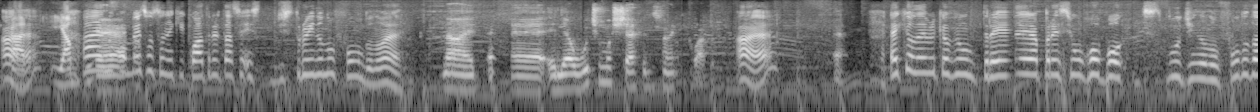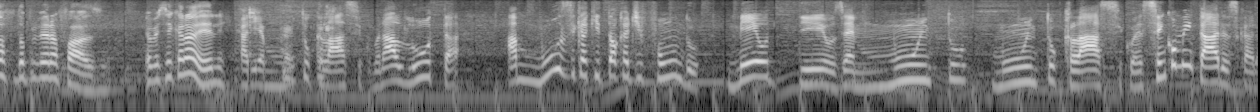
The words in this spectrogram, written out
Ah, Cara, é? e a, Ah, é, É. no começo o Sonic 4 ele tá se destruindo no fundo, não é? Não, é, é- ele é o último chefe do Sonic 4. Ah, é? É. É que eu lembro que eu vi um trailer e aparecia um robô explodindo no fundo da, da primeira fase. Eu pensei que era ele. Cara, e é muito clássico, mano. A luta, a música que toca de fundo, meu Deus, é muito, muito clássico. É sem comentários, cara.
